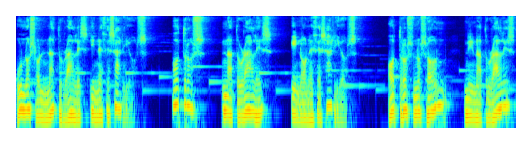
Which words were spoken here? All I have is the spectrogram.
unos son naturales y necesarios, otros naturales y no necesarios, otros no son ni naturales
